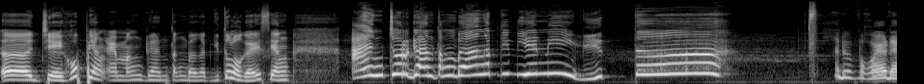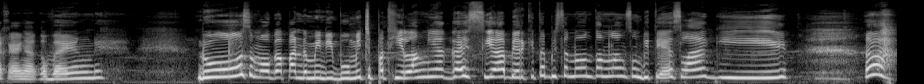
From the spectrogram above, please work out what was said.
uh, J-Hope yang emang ganteng banget gitu loh guys. Yang ancur ganteng banget nih dia nih gitu. Aduh pokoknya udah kayak gak kebayang deh. Duh, semoga pandemi di bumi cepet hilang ya guys ya. Biar kita bisa nonton langsung BTS lagi. Ah,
